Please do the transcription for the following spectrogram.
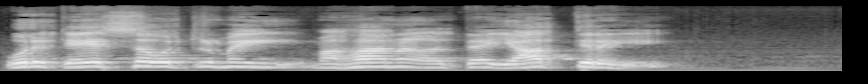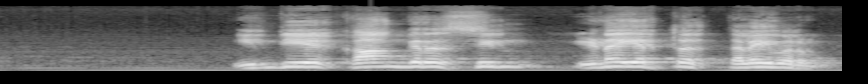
ஒரு தேச ஒற்றுமை மகாண யாத்திரை இந்திய காங்கிரசின் இணையற்ற தலைவரும்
